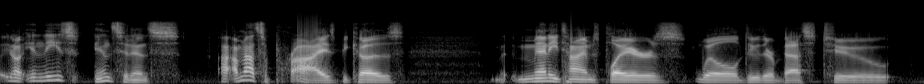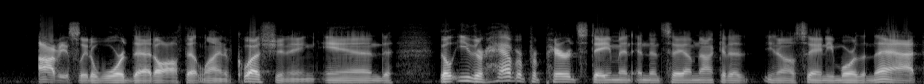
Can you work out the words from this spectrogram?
you know, in these incidents, I'm not surprised because many times players will do their best to, obviously, to ward that off, that line of questioning, and they'll either have a prepared statement and then say, "I'm not going to, you know, say any more than that."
